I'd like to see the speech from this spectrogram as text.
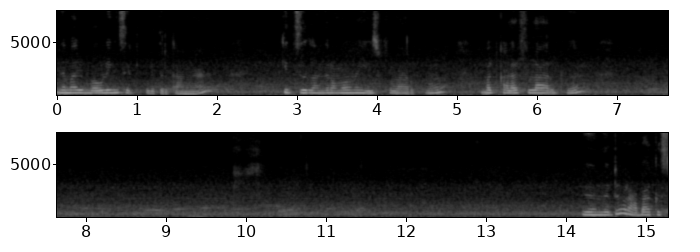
இந்த மாதிரி பவுலிங் செட் கொடுத்துருக்காங்க. கிட்ஸுக்கு வந்து ரொம்பவுமே யூஸ்ஃபுல்லாக இருக்கும். பட் கலர்ஃபுல்லாக இருக்குது இது வந்துட்டு ஒரு அபாக்கஸ்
